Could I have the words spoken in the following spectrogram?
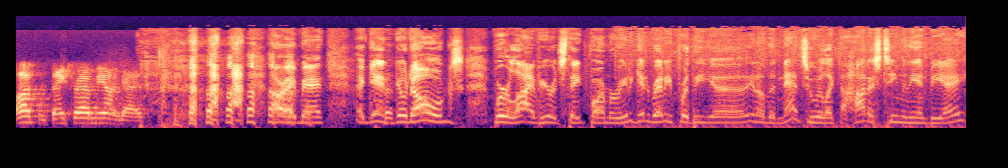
Awesome. Thanks for having me on, guys. All right, man. Again, go dogs. We're live here at State Farm Arena, getting ready for the uh, you know the Nets, who are like the hottest team in the NBA,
